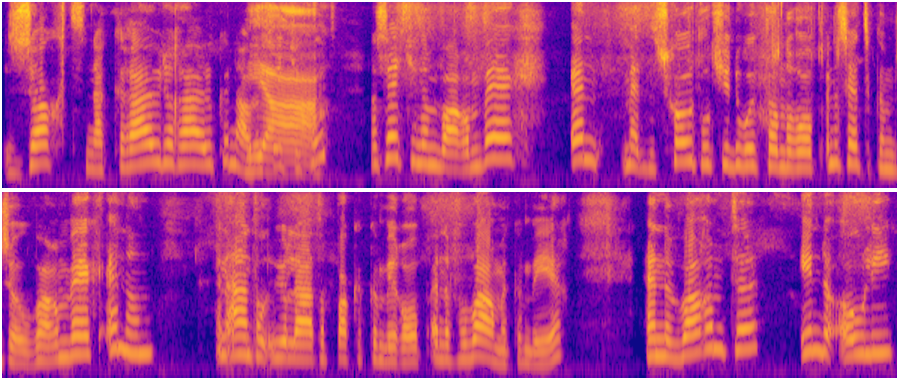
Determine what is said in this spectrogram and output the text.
zacht naar kruiden ruiken. Nou, dat Ja. zit je goed. Dan zet je hem warm weg. En met een schoteltje doe ik dan erop. En dan zet ik hem zo warm weg. En dan een aantal uur later pak ik hem weer op. En dan verwarm ik hem weer. En de warmte in de olie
